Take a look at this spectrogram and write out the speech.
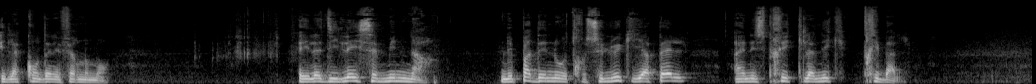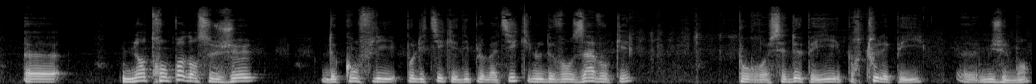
Il l'a condamné fermement. Et il a dit Laysa minna n'est pas des nôtres, celui qui appelle à un esprit clanique tribal. Euh, n'entrons pas dans ce jeu de conflits politiques et diplomatiques que nous devons invoquer pour ces deux pays et pour tous les pays euh, musulmans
